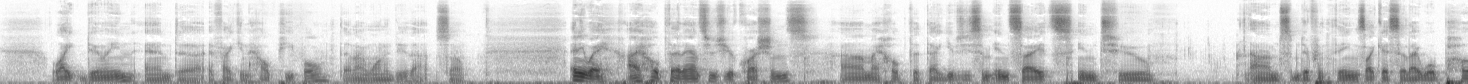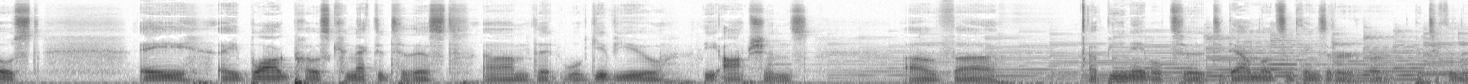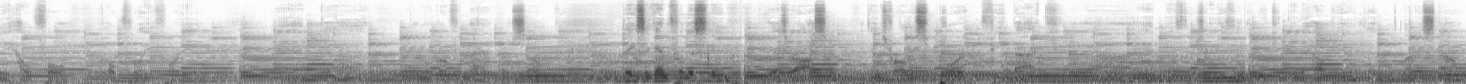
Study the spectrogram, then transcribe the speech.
like doing, and uh, if I can help people, then I want to do that. So, anyway, I hope that answers your questions. Um, I hope that that gives you some insights into um, some different things. Like I said, I will post a a blog post connected to this um, that will give you the options of uh, of being able to, to download some things that are, are particularly helpful, hopefully for you, and, uh, we'll go from there. So, thanks again for listening. You guys are awesome. Thanks for all the support and feedback. Uh, and if there's anything that we can do to help you, then let us know.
